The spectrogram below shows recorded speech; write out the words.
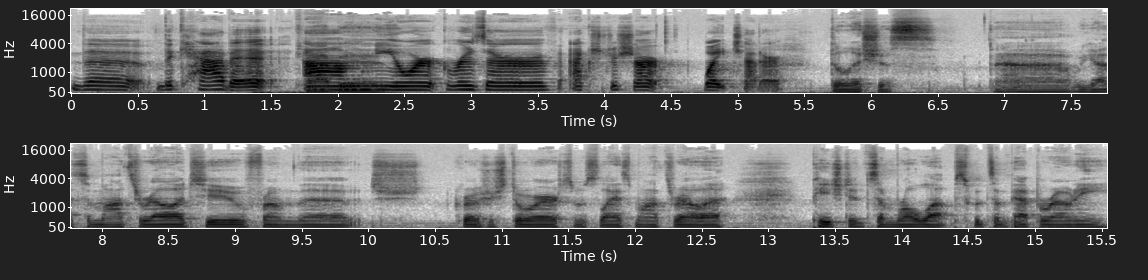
the the Cabot, um Cabot. New York Reserve extra sharp white cheddar. Delicious. Uh, we got some mozzarella too from the grocery store. Some sliced mozzarella. Peach did some roll ups with some pepperoni.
